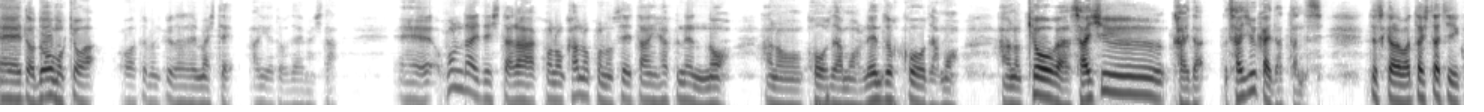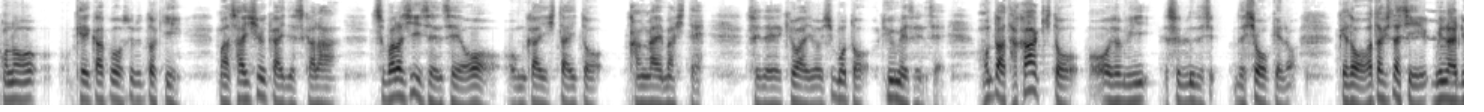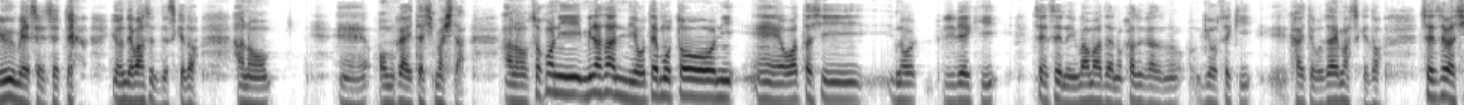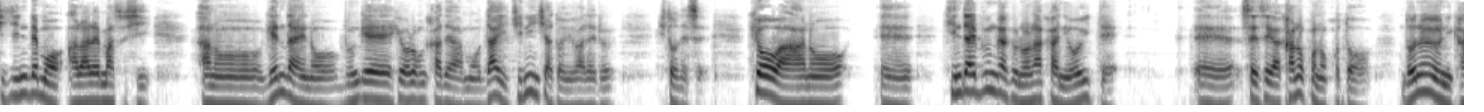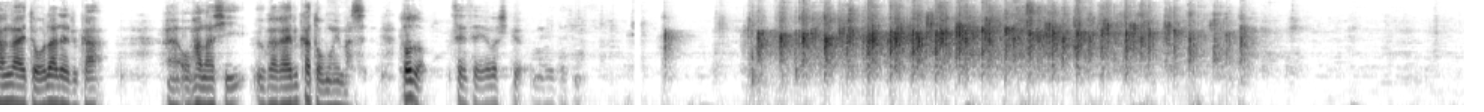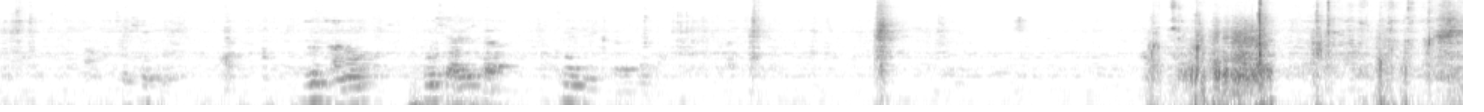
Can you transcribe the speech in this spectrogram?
えっ、ー、と、どうも今日はお集まりくださいまして、ありがとうございました。えー、本来でしたら、このかの子の生誕100年の、あの、講座も、連続講座も、あの、今日が最終回だ、最終回だったんです。ですから私たちこの計画をするとき、まあ最終回ですから、素晴らしい先生をお迎えしたいと考えまして、それで今日は吉本龍明先生、本当は高明とお呼びするんでしょうけど、けど私たちみんな龍明先生って呼んでますんですけど、あの、えー、お迎えいたしました。あの、そこに皆さんにお手元に、えー、私の履歴、先生の今までの数々の業績書いてございますけど、先生は詩人でもあられますし、あの、現代の文芸評論家ではもう第一人者と言われる人です。今日はあの、えー、近代文学の中において、えー、先生がかの子のことをどのように考えておられるか、お話伺えるかと思います。どうぞ、先生よろしくお願いいたします。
